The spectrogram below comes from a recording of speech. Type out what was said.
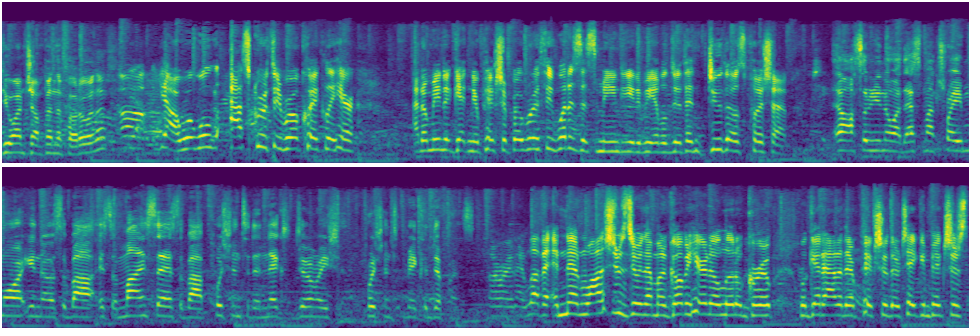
you want to jump in the photo with us? Uh, yeah, we'll, we'll ask Ruthie real quickly here. I don't mean to get in your picture, but Ruthie, what does this mean to you to be able to do then do those push-ups? Awesome, you know what? That's my trademark. You know, it's about it's a mindset. It's about pushing to the next generation, pushing to make a difference. All right, I love it. And then while she was doing that, I'm going to go over here to a little group. We'll get out of their picture. They're taking pictures.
